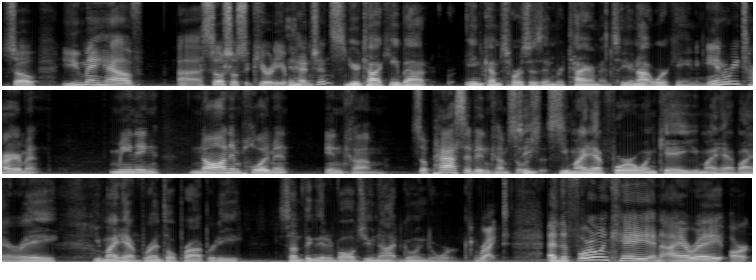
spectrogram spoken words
So you may have uh, Social Security or pensions. You're talking about income sources in retirement, so you're not working anymore. in retirement, meaning non-employment income, so passive income So sources. you might have 401k, you might have IRA, you might have rental property, something that involves you not going to work. right, and the 401k and IRA are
